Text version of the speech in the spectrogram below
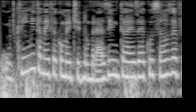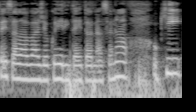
o crime também foi cometido no Brasil, então a execução dos efeitos da lavagem ocorreria em território nacional, o que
